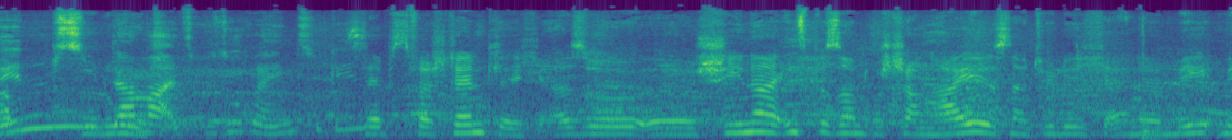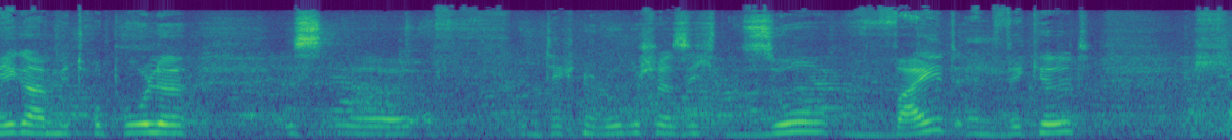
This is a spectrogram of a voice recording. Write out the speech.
Sinn, Absolut. da mal als Besucher hinzugehen? Selbstverständlich. Also äh, China, insbesondere Shanghai, ist natürlich eine Me Megametropole, ist äh, in technologischer Sicht so weit entwickelt. Ich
